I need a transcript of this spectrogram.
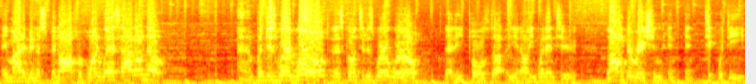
They might have been a spin-off of One West, I don't know. but this word world, let's go into this word world that he pulls, the, you know, he went into long duration, in, antiquity,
